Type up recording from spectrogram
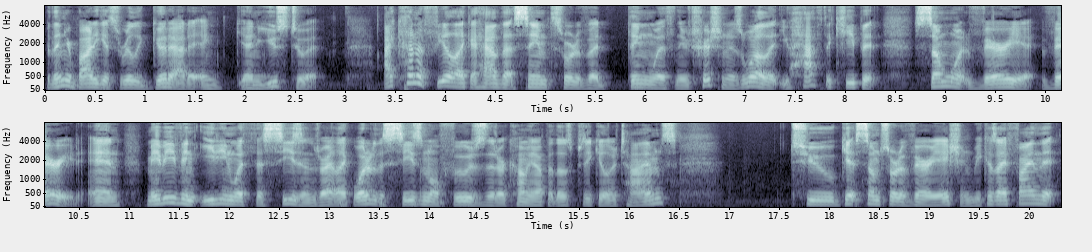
but then your body gets really good at it and, and used to it. I kind of feel like I have that same sort of a thing with nutrition as well that you have to keep it somewhat very varied and maybe even eating with the seasons, right? Like what are the seasonal foods that are coming up at those particular times? To get some sort of variation because I find that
